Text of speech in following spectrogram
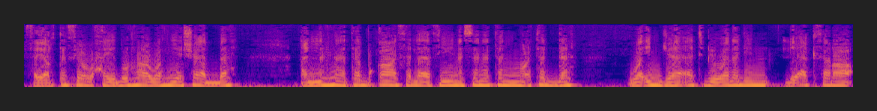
فيرتفع حيضها وهي شابة أنها تبقى ثلاثين سنة معتدة وإن جاءت بولد لأكثر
